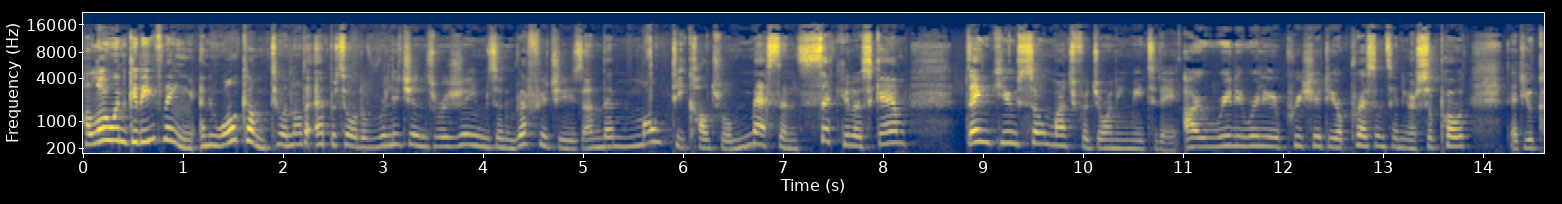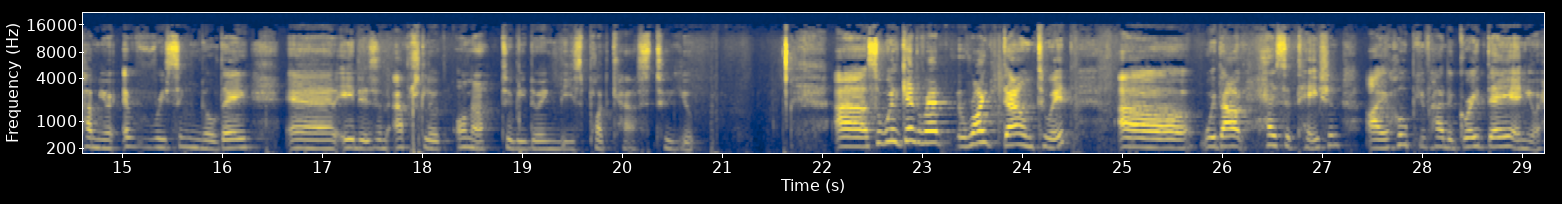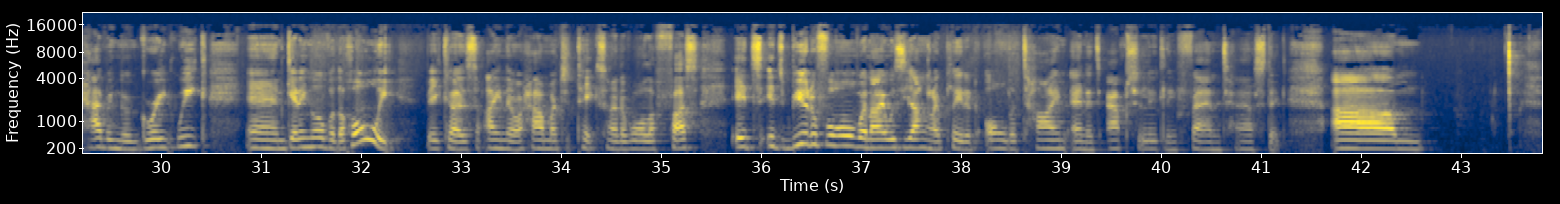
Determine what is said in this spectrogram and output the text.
Hello and good evening, and welcome to another episode of Religions, Regimes, and Refugees and their multicultural mess and secular scam. Thank you so much for joining me today. I really, really appreciate your presence and your support that you come here every single day, and it is an absolute honor to be doing these podcasts to you. Uh, so we'll get right, right down to it uh, without hesitation. I hope you've had a great day and you're having a great week and getting over the Holi because I know how much it takes out of all of us. It's it's beautiful. When I was young, I played it all the time, and it's absolutely fantastic. Um,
